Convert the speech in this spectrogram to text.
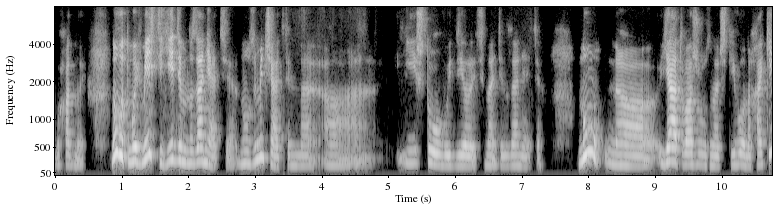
выходной? Ну вот мы вместе едем на занятия, ну замечательно. А, и что вы делаете на этих занятиях? Ну, а, я отвожу, значит, его на хоккей,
